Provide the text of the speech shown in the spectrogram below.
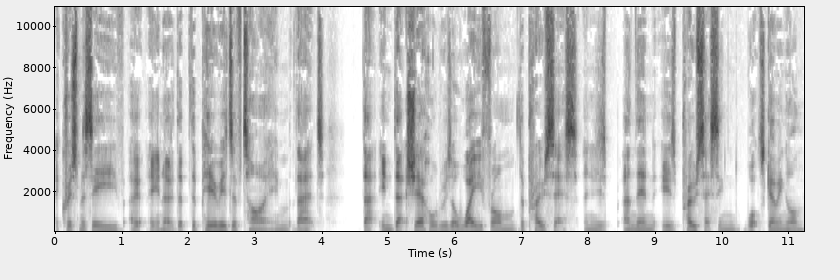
a Christmas Eve. Uh, you know, the the periods of time that that in that shareholder is away from the process and is and then is processing what's going on.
